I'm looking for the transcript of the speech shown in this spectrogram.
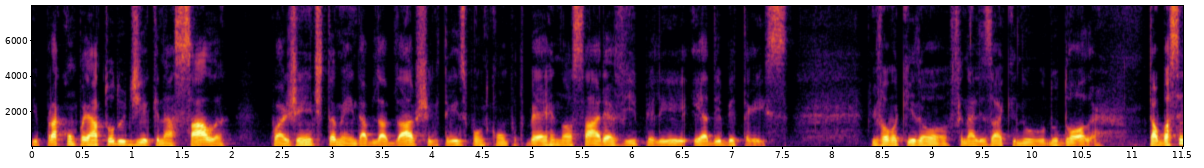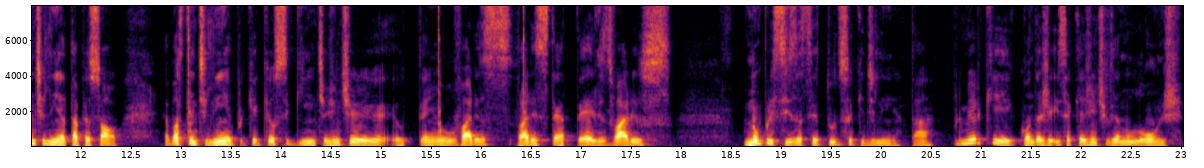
e para acompanhar todo dia aqui na sala com a gente também, www.shaketrades.com.br, nossa área VIP ali, EADB3. E vamos aqui no, finalizar aqui no, no dólar. Tá bastante linha, tá pessoal? É bastante linha porque aqui é o seguinte, a gente, eu tenho várias, várias estratégias, vários não precisa ser tudo isso aqui de linha, tá? Primeiro que quando gente, isso aqui a gente vê no longe.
